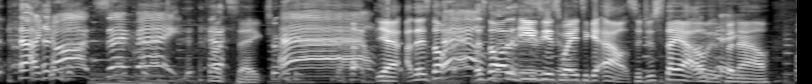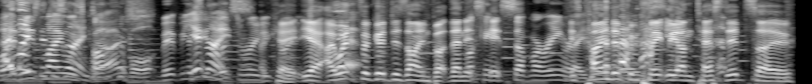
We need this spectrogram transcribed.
I can't save me. God's sake. Help! Yeah, there's not Help! there's not the easiest way to get out, so just stay out of it for now. Well, I at like least the mine was design, Josh. comfortable. But, but It's nice. really Okay, pretty. yeah, I went for good design, but then it's it's submarine it's kind of completely untested, so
